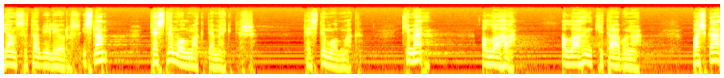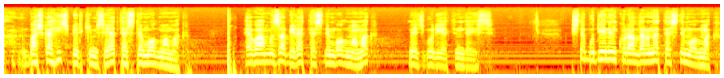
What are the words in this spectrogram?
yansıtabiliyoruz? İslam teslim olmak demektir. Teslim olmak. Kime? Allah'a. Allah'ın kitabına. Başka başka hiçbir kimseye teslim olmamak. Hevamıza bile teslim olmamak mecburiyetindeyiz. İşte bu dinin kurallarına teslim olmak.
